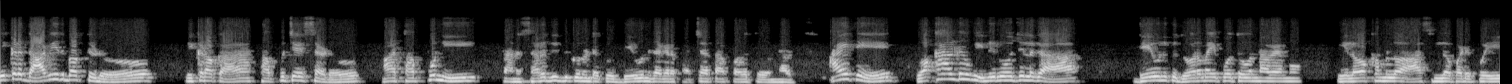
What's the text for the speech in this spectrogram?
ఇక్కడ దావీద్ భక్తుడు ఇక్కడ ఒక తప్పు చేశాడు. ఆ తప్పుని తను సరిదిద్దుకున్నట్టుకు దేవుని దగ్గర పశ్చాత్తాపడుతూ ఉన్నాడు. అయితే ఒకళ్ళు నువ్వు ఇన్ని రోజులుగా దేవునికి దూరం అయిపోతూ ఉన్నావేమో? ఈ లోకంలో ఆశల్లో పడిపోయి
